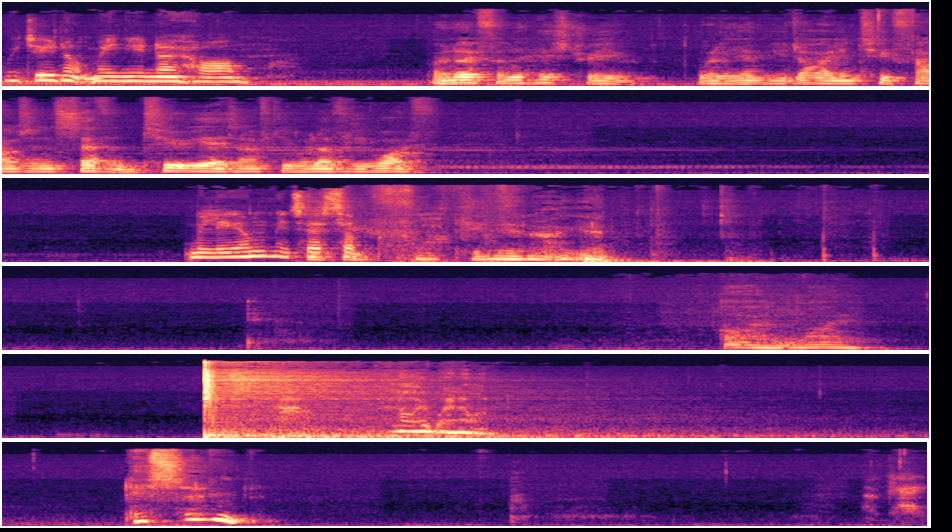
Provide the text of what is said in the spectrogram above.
We do not mean you no harm. I know from the history, William, you died in 2007, two years after your lovely wife. William, is there Did some. you fucking hear that again? Oh, I'm lying. Light went on. Listen. Okay.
